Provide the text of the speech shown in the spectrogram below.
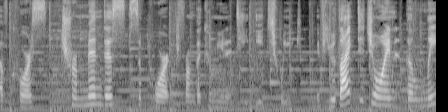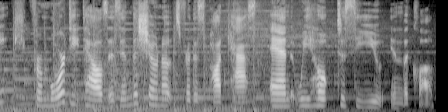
of course, tremendous support from the community each week. If you'd like to join, the link for more details is in the show notes for this podcast, and we hope to see you in the club.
